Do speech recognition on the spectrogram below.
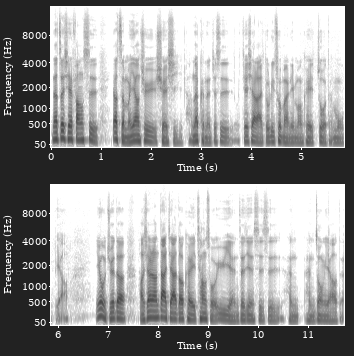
那这些方式要怎么样去学习？那可能就是接下来独立出版联盟可以做的目标。因为我觉得好像让大家都可以畅所欲言这件事是很很重要的。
